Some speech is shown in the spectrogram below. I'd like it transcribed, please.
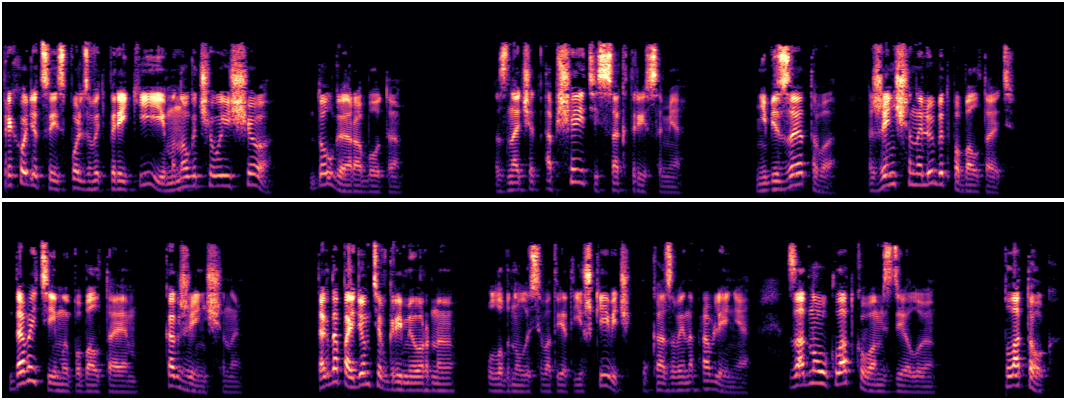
Приходится использовать парики и много чего еще. Долгая работа. Значит, общаетесь с актрисами? Не без этого. Женщины любят поболтать. Давайте и мы поболтаем, как женщины. «Тогда пойдемте в гримерную», — улыбнулась в ответ Ешкевич, указывая направление. «Заодно укладку вам сделаю». «Платок»,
